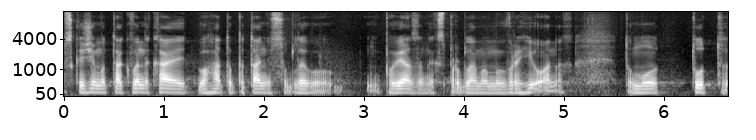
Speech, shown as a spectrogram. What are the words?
скажімо так, виникають багато питань, особливо пов'язаних з проблемами в регіонах. Тому тут е,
